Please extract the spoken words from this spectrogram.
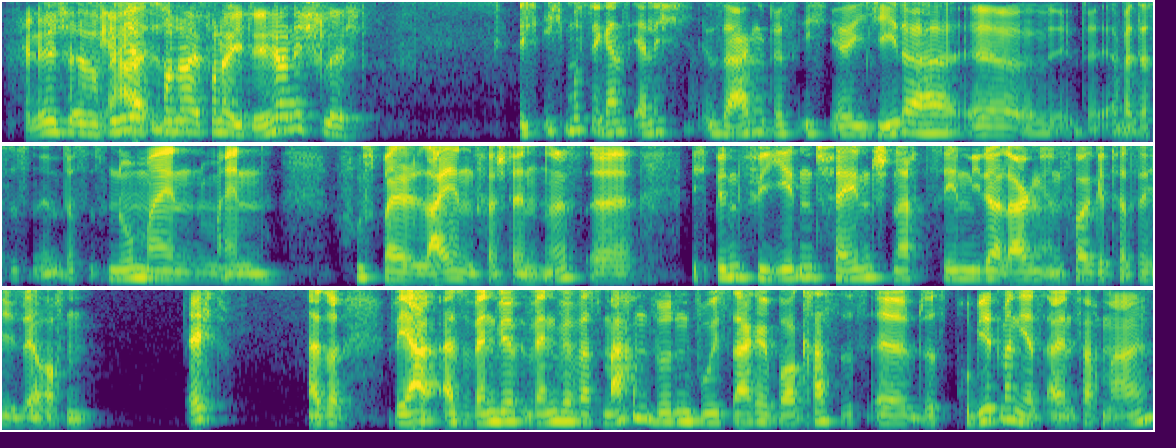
Fände ich, also ja, finde ich jetzt also, von, der, von der Idee her nicht schlecht. Ich, ich muss dir ganz ehrlich sagen, dass ich äh, jeder, äh, aber das ist, das ist nur mein, mein Fußball-Laienverständnis. Äh, ich bin für jeden Change nach zehn Niederlagen in Folge tatsächlich sehr offen. Echt? Also, ja, also wenn wir, wenn wir was machen würden, wo ich sage, boah, krass, das, äh, das probiert man jetzt einfach mal.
